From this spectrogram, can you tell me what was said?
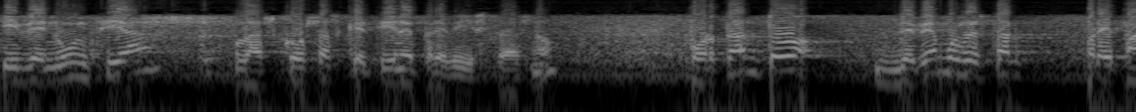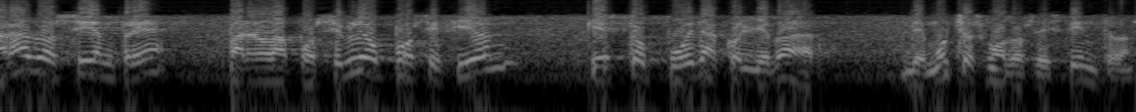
y denuncia las cosas que tiene previstas. Por tanto, debemos estar preparados siempre para la posible oposición que esto pueda conllevar, de muchos modos distintos.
